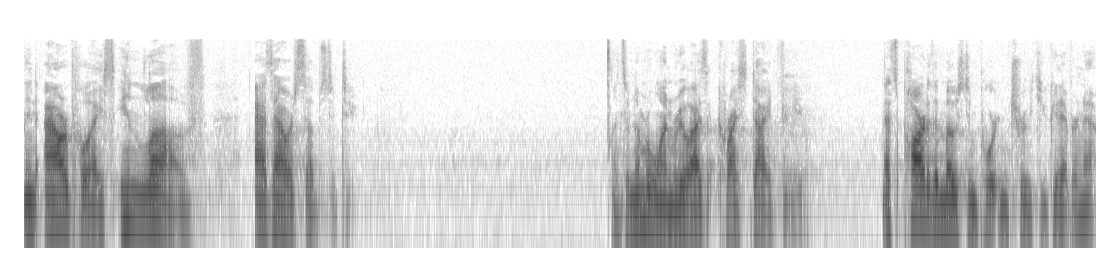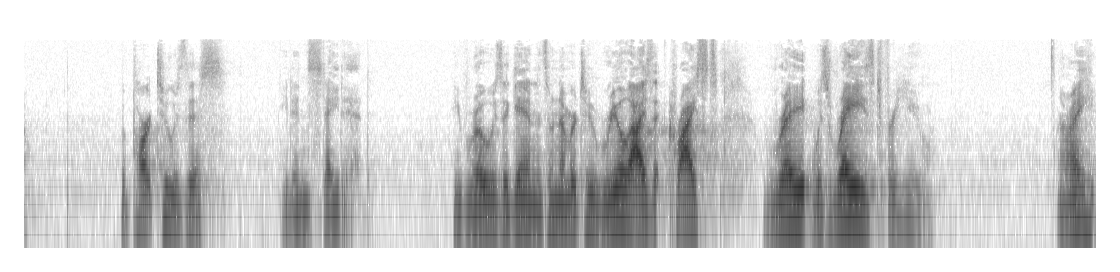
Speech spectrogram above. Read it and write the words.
in our place, in love, as our substitute. And so, number one, realize that Christ died for you. That's part of the most important truth you could ever know. But part two is this He didn't stay dead. He rose again. And so, number two, realize that Christ ra- was raised for you. All right?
